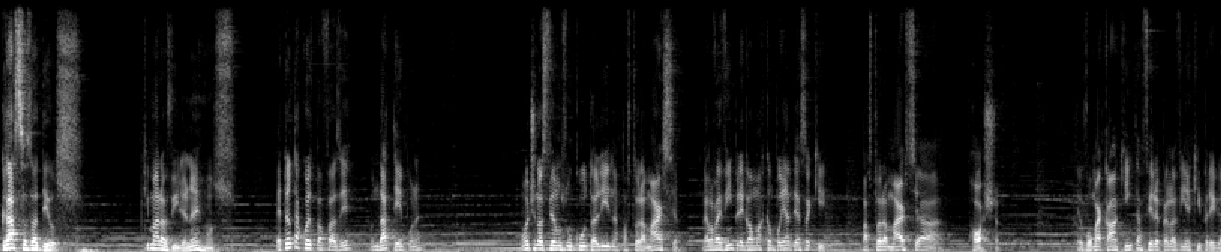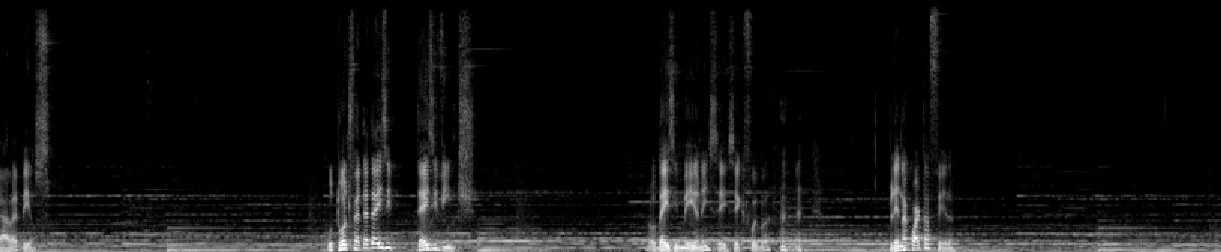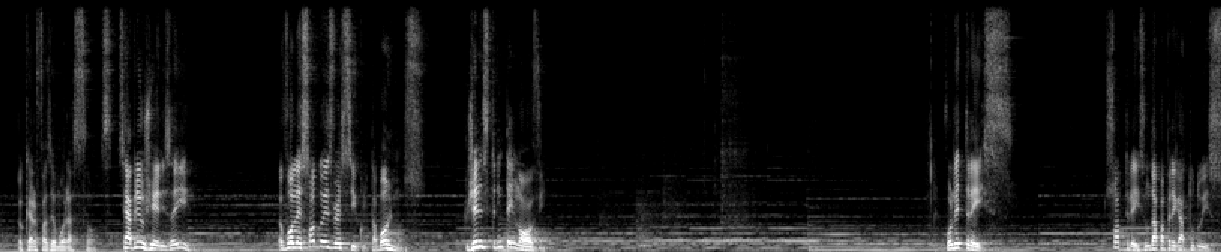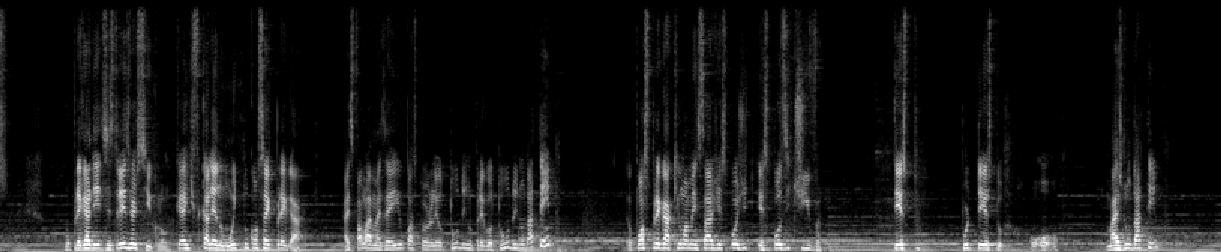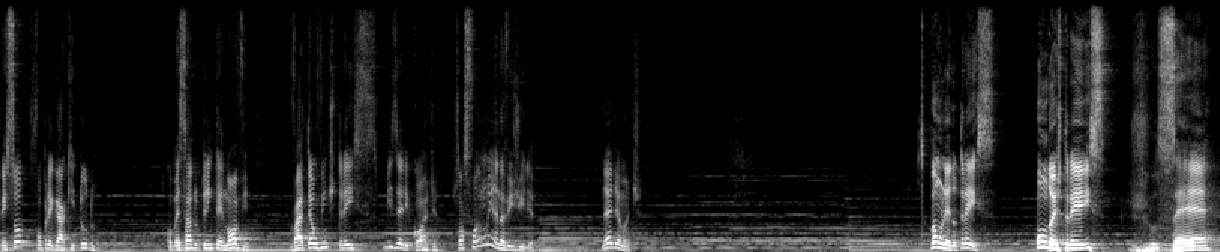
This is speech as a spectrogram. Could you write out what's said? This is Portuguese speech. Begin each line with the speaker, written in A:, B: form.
A: Graças a Deus. Que maravilha, né, irmãos? É tanta coisa para fazer, não dá tempo, né? Ontem nós tivemos um culto ali na pastora Márcia. Ela vai vir pregar uma campanha dessa aqui. Pastora Márcia Rocha. Eu vou marcar uma quinta-feira para ela vir aqui pregar. Ela é benção. O todo foi até 10 e, 10 e 20. Ou 10 e meia, nem sei. Sei que foi. Plena quarta-feira. Eu quero fazer uma oração. Você abriu Gênesis aí? Eu vou ler só dois versículos, tá bom, irmãos? Gênesis 39. Vou ler três. Só três, não dá para pregar tudo isso. Vou pregar desses três versículos, porque a gente fica lendo muito e não consegue pregar. Aí você fala, ah, mas aí o pastor leu tudo e não pregou tudo e não dá tempo. Eu posso pregar aqui uma mensagem expositiva, texto por texto, mas não dá tempo. Pensou? For pregar aqui tudo? Começar do 39, vai até o 23. Misericórdia. Só se for amanhã na vigília. Né, diamante? Vamos ler do 3? 1, 2, 3. José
